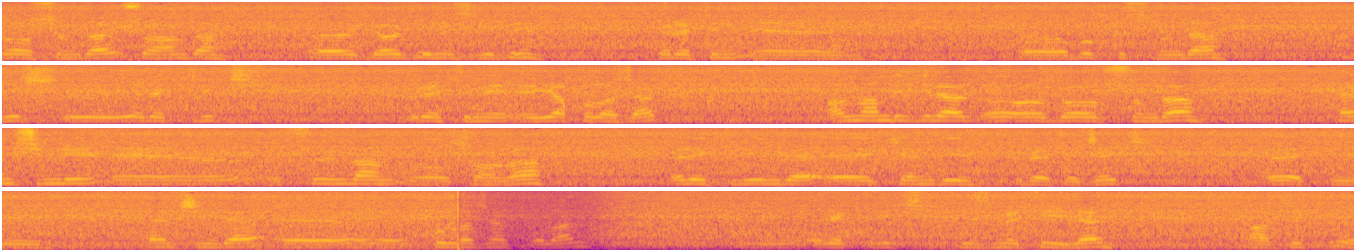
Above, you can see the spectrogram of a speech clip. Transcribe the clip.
doğrusunda şu anda e, gördüğünüz gibi göletin e, e, bu kısmında bir e, elektrik üretimi e, yapılacak. Alınan bilgiler e, doğrultusunda hem şimdi e, suyundan e, sonra elektriğini de e, kendi üretecek. Evet, e, hem şimdi e, kullanacak olan elektrik hizmetiyle artık e,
